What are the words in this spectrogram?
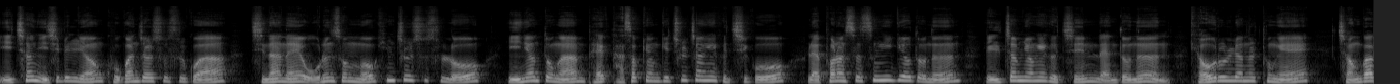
2021년 고관절 수술과 지난해 오른손목 힘줄 수술로 2년 동안 105경기 출장에 그치고 레퍼런스 승리 기여도는 1.0에 그친 랜돈은 겨울 훈련을 통해 전과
